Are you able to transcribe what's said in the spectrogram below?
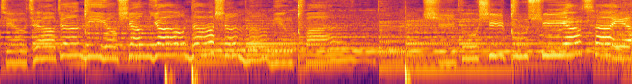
丢掉的你又想要拿什么缅怀？是不是不需要猜啊？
